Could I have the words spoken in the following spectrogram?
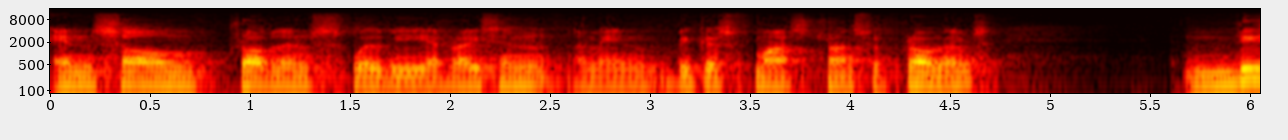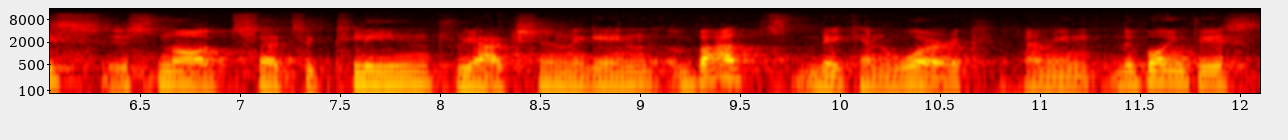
and some problems will be arising, I mean, because of mass transfer problems. this is not such a clean reaction again, but they can work. I mean, the point is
